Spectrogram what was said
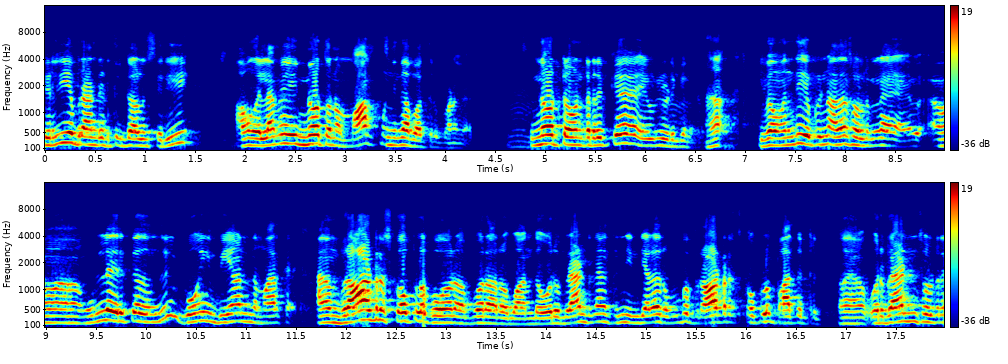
பெரிய பிராண்ட் எடுத்துக்கிட்டாலும் சரி அவங்க எல்லாமே இன்னொருத்தனை மார்க் பண்ணி தான் பார்த்துருப்பானுங்க. இன்னொருத்தவன்ட்ட இருக்க எப்படி எடுக்கணும்? இவன் வந்து எப்படின்னா அதான் சொல்றேன்ல அவன் உள்ள இருக்கிறது வந்து கோயிங் பியாண்ட் இந்த மார்க்கெட் அவன் ப்ராடர் ஸ்கோப்ல போற போறான் ரொம்ப அந்த ஒரு பிராண்ட் தான் எனக்கு தெரிஞ்சு இந்தியால ரொம்ப ப்ராடர் ஸ்கோப்ல பார்த்துட்டு இருக்கு. ஒரு பிராண்ட்னு சொல்ற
